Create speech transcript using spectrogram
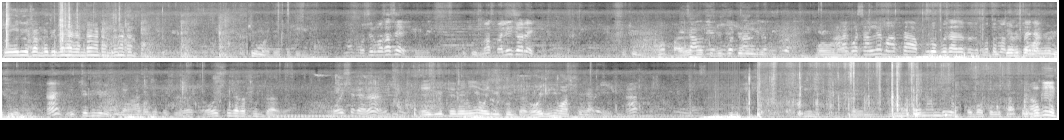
তো ওদিকে টান ওদিকে টান টান টান টান টান। প্রচুর মাছ আছে, প্রচুর মাছ, আছে? মাছ পালিয়েছে অনেক? পায়ে। হ্যাঁ। ওই জায়গা তুলতে হবে। ওই সেটা না? এই দিকে টেনে নিয়ে ওই দিকে তুলতে হবে। ওই দিকে মাছ থেকে আসবে অঙ্কিত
